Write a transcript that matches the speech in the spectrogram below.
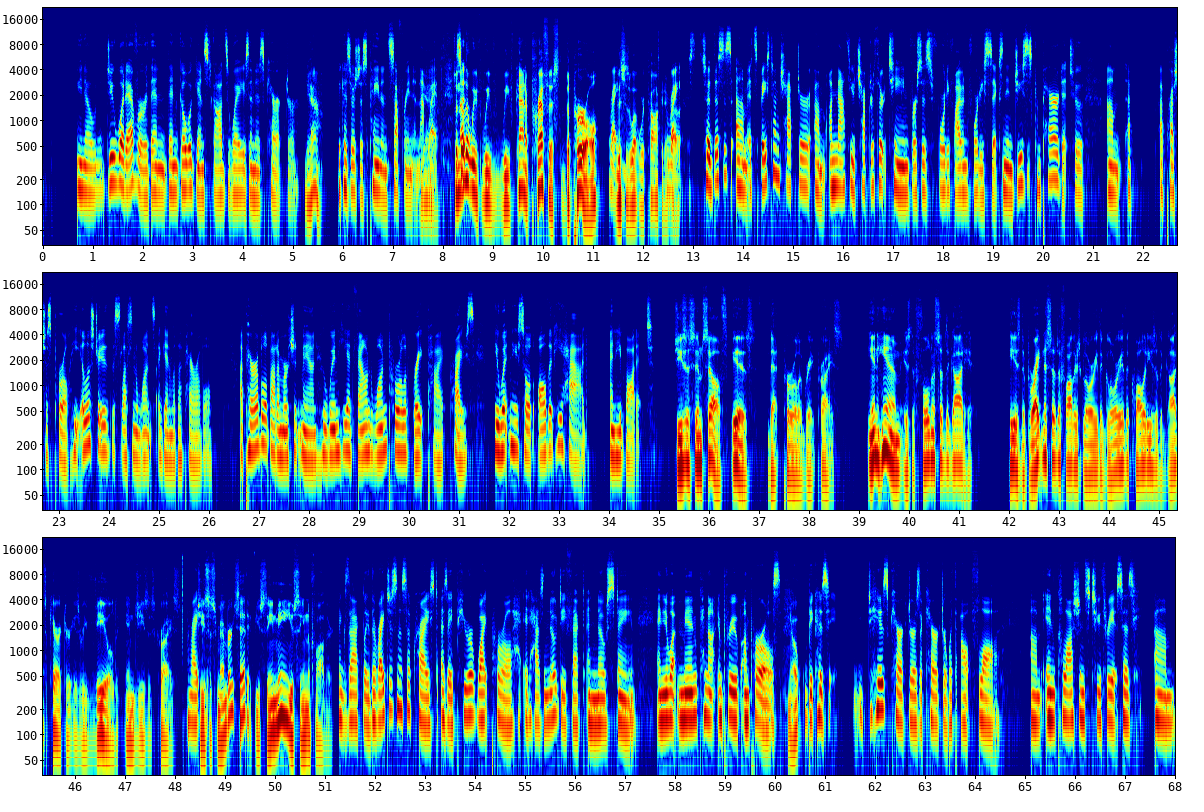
you know, do whatever than than go against God's ways and His character, Yeah. because there's just pain and suffering in that yeah. way. So, now that we've we've we've kind of prefaced the pearl, Right. This is what we're talking about. Right. So this is um, it's based on chapter um, on Matthew chapter thirteen verses forty five and forty six, and then Jesus compared it to um, a, a precious pearl. He illustrated this lesson once again with a parable, a parable about a merchant man who, when he had found one pearl of great price, he went and he sold all that he had, and he bought it. Jesus himself is that pearl of great price. In him is the fullness of the Godhead. He is the brightness of the Father's glory. The glory of the qualities of the God's character is revealed in Jesus Christ. Right. Jesus, remember, he said, If you've seen me, you've seen the Father. Exactly. The righteousness of Christ as a pure white pearl, it has no defect and no stain. And you know what? Men cannot improve on pearls Nope. because his character is a character without flaw. Um, in Colossians 2 3, it says, um,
